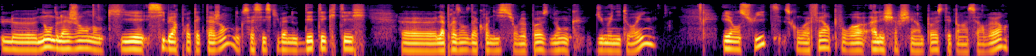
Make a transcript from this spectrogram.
le nom de l'agent qui est CyberProtect Agent. Donc ça, c'est ce qui va nous détecter euh, la présence d'Acronis sur le poste, donc du monitoring. Et ensuite, ce qu'on va faire pour aller chercher un poste et pas un serveur,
